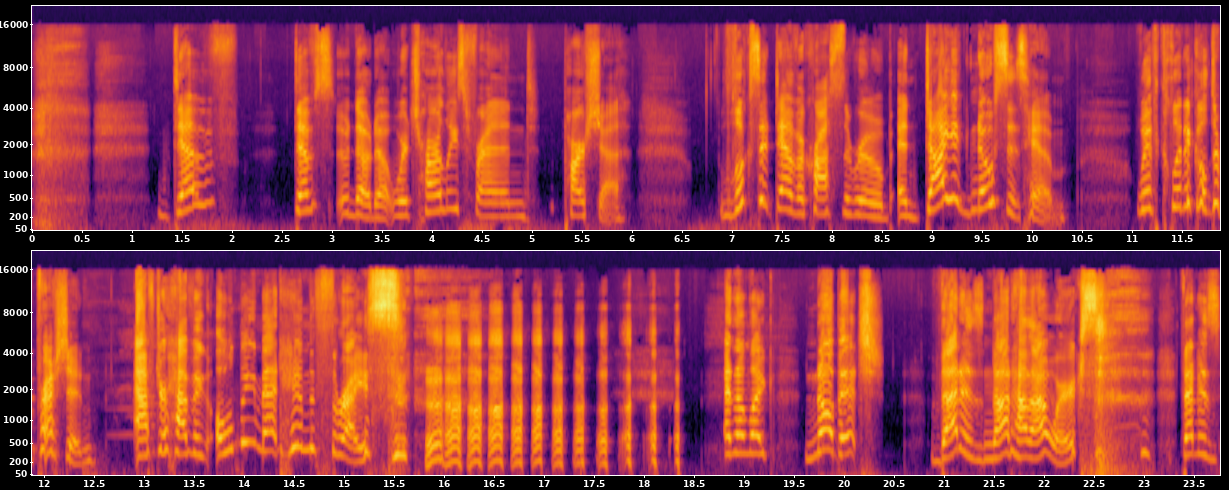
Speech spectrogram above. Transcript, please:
Dev, Dev's no no, where Charlie's friend Parisa looks at Dev across the room and diagnoses him with clinical depression after having only met him thrice. and I'm like, no, bitch, that is not how that works. that is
